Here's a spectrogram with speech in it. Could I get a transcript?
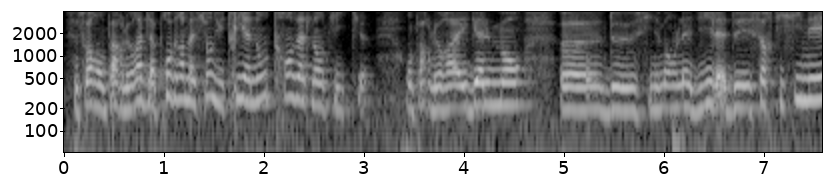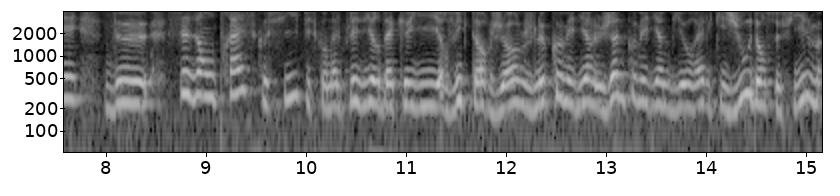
Ce soir, on parlera de la programmation du Trianon transatlantique. On parlera également euh, de cinéma, on l'a dit, des sorties ciné, de 16 ans ou presque aussi, puisqu'on a le plaisir d'accueillir Victor Georges, le comédien, le jeune comédien de Biorel qui joue dans ce film,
